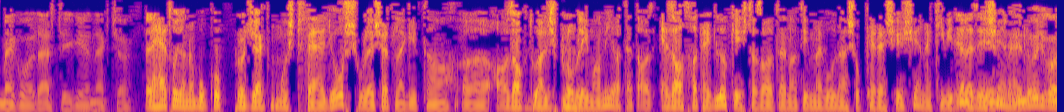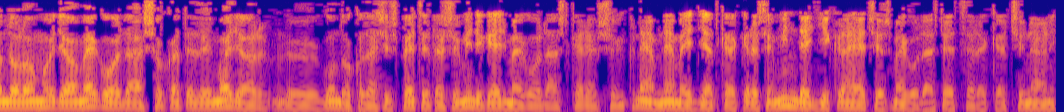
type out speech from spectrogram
megoldást ígérnek csak. Lehet, hogy a Nabucco projekt most felgyorsul esetleg itt a, az aktuális probléma miatt? Tehát az, ez adhat egy lökést az alternatív megoldások keresésének, kivitelezésének? Én, én, én úgy gondolom, hogy a megoldásokat, ez egy magyar gondolkodási specialitás, hogy mindig egy megoldást keresünk. Nem, nem egyet kell keresni, mindegyik lehetséges megoldást egyszerre kell csinálni.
